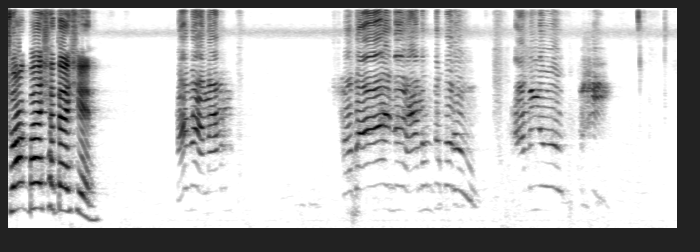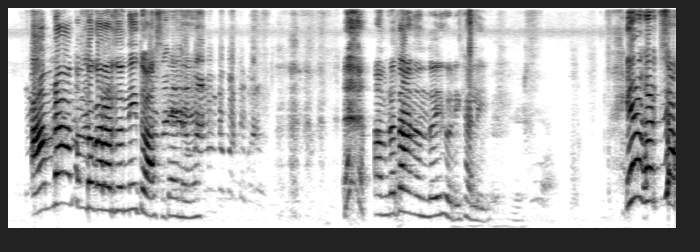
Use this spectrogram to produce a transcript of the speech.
সোহাগ ভাইয়ের সাথে আসেন। আমরা আনন্দ করার জন্যই তো আছি, তাই না? আমরা তো আনন্দই করি খালি। এরা ভর্তি যাও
